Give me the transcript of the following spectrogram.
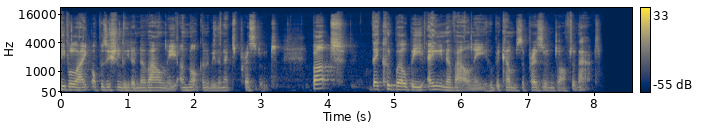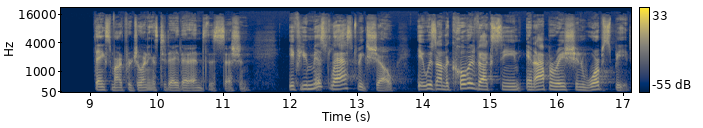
People like opposition leader Navalny are not going to be the next president. But there could well be a Navalny who becomes the president after that. Thanks, Mark, for joining us today. That ends this session. If you missed last week's show, it was on the COVID vaccine and Operation Warp Speed.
